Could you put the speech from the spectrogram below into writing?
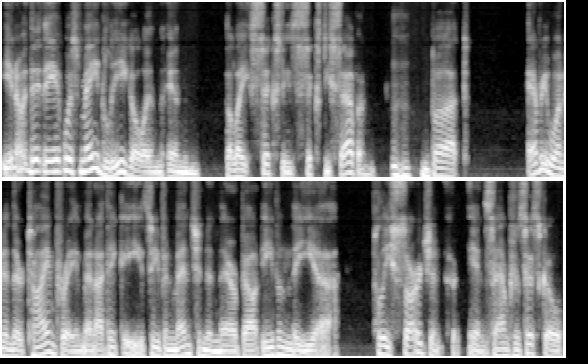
you know, they, they, it was made legal in in the late '60s, '67, mm-hmm. but everyone in their time frame, and I think it's even mentioned in there about even the uh, police sergeant in San Francisco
